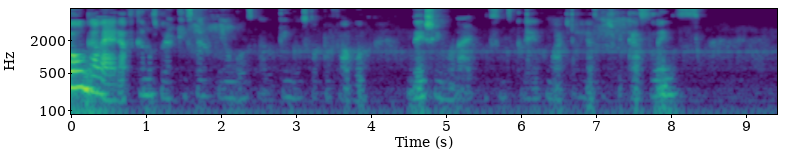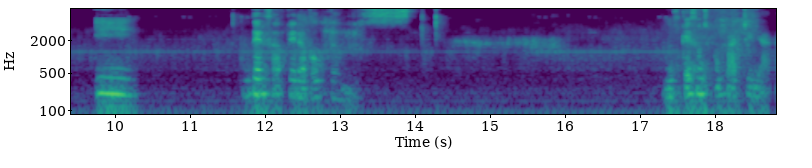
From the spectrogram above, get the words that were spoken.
Bom, galera, ficamos por aqui. Espero que tenham gostado. Quem gostou, por favor, deixem o like, se inscrevam, ativem as notificações. E terça-feira voltamos. Não esqueçam de compartilhar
